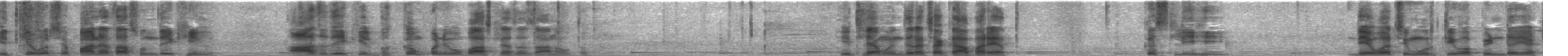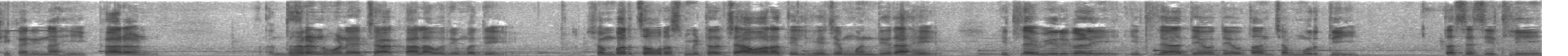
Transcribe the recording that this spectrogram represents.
इतके वर्ष पाण्यात असून देखील आज देखील भक्कमपणे उभा असल्याचं जाणवतं. इथल्या मंदिराच्या गाभाऱ्यात कसलीही देवाची मूर्ती व पिंड या ठिकाणी नाही. कारण धरण होण्याच्या कालावधीमध्ये शंभर चौरस मीटरच्या आवारातील हे जे मंदिर आहे इथल्या वीरगळी इथल्या देवदेवतांच्या मूर्ती तसेच इथली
